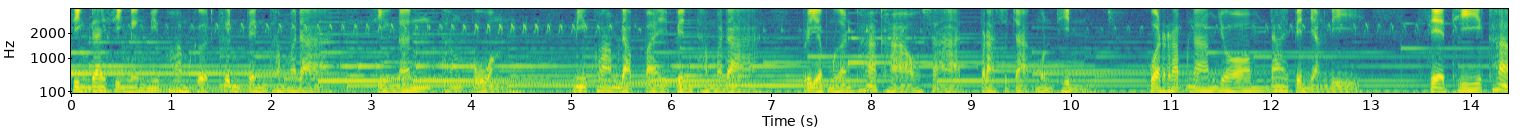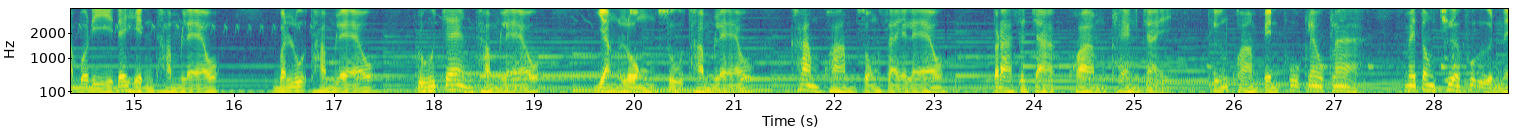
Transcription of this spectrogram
สิ่งใดสิ่งหนึ่งมีความเกิดขึ้นเป็นธรรมดา สิ่งนั้นทั้งปวง มีความดับไปเป็นธรรมดา เปรียบเหมือนผ้าขาวสะอาดปราศจากมลทิน ควรรับน้ำย้อมได้เป็นอย่างดี เศรษฐีข้าบดีได้เห็นธรรมแล้ว บรรลุธรรมแล้ว รู้แจ้งธรรมแล้ว อย่างลงสู่ธรรมแล้ว ข้ามความสงสัยแล้ว ปราศจากความแคลงใจถึงความเป็นผู้แกล้วกล้า ไม่ต้องเชื่อผู้อื่นใน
